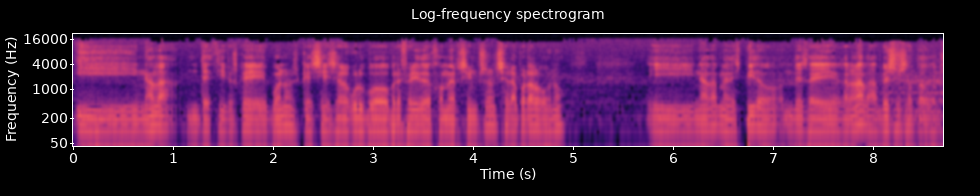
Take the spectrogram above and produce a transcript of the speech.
Y nada, deciros que, bueno, es que si es el grupo preferido de Homer Simpson será por algo, ¿no? Y nada, me despido desde Granada. Besos a todos.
